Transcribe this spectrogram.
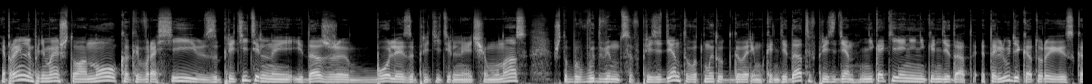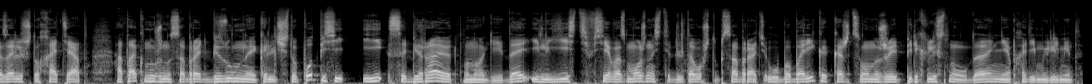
Я правильно понимаю, что оно, как и в России, запретительное и даже более запретительное, чем у нас, чтобы выдвинуться в президенты, вот мы тут говорим кандидаты в президент, никакие они не кандидаты, это люди, которые сказали, что хотят, а так нужно собрать собрать безумное количество подписей, и собирают многие, да, или есть все возможности для того, чтобы собрать. У Бабарика, кажется, он уже перехлестнул, да, необходимый лимит.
